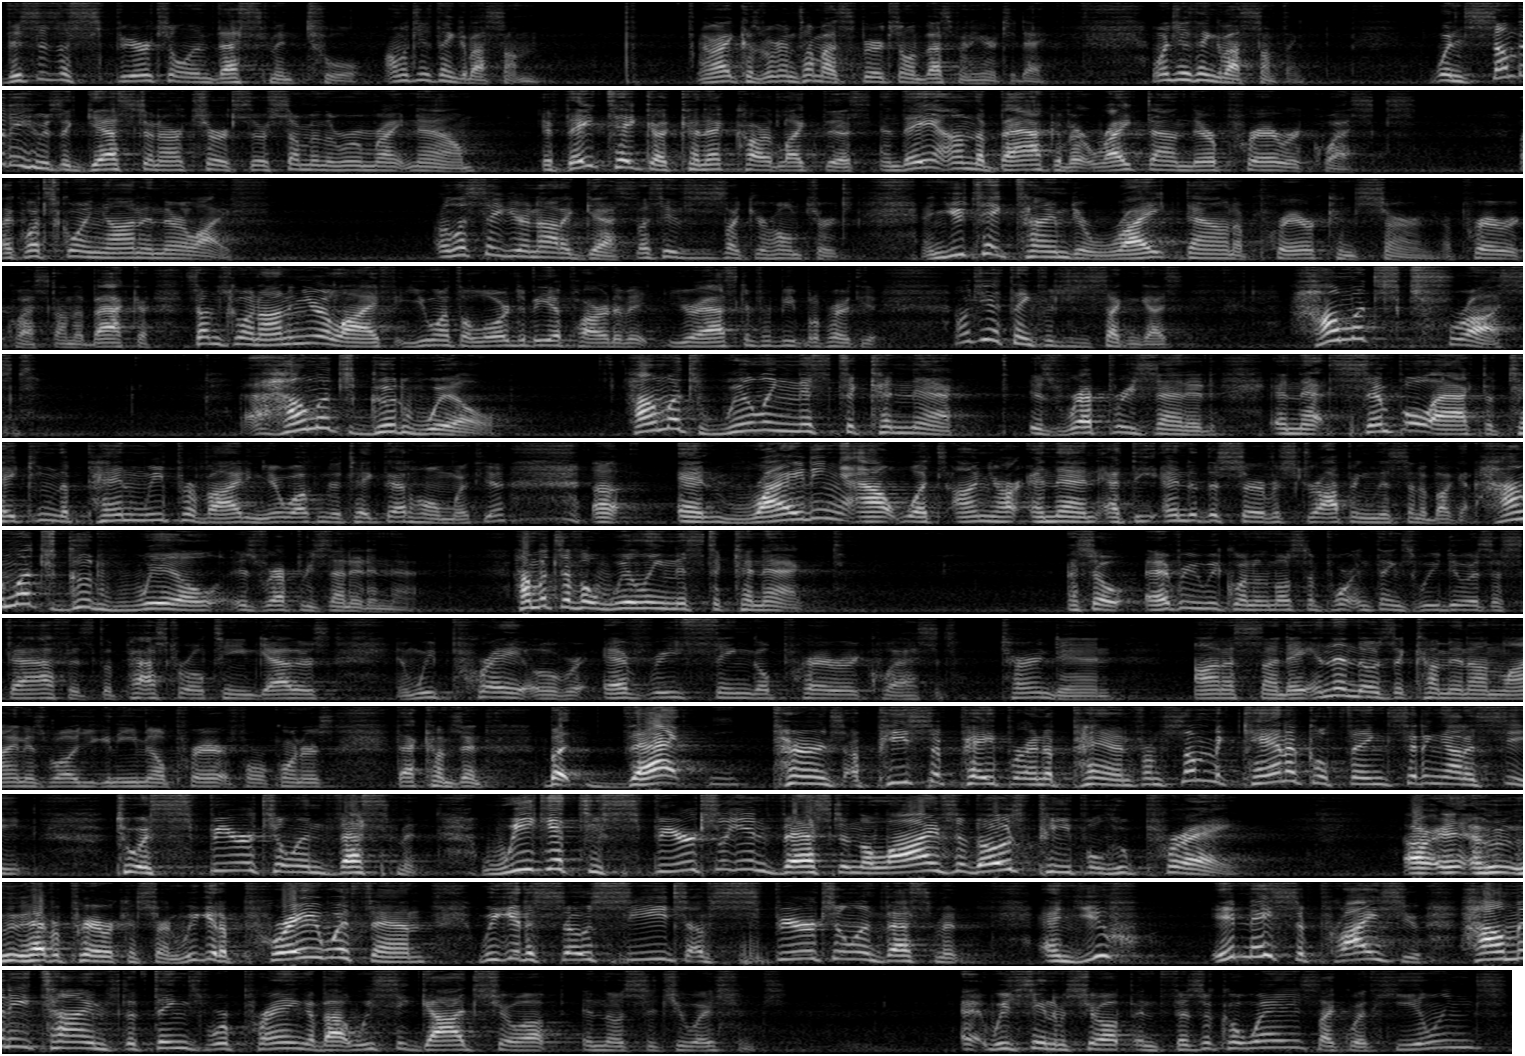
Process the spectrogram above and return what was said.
this is a spiritual investment tool. I want you to think about something. All right, because we're going to talk about spiritual investment here today. I want you to think about something. When somebody who's a guest in our church, there's some in the room right now, if they take a Connect card like this and they on the back of it write down their prayer requests, like what's going on in their life. Or let's say you're not a guest. Let's say this is like your home church. And you take time to write down a prayer concern, a prayer request on the back. Of, something's going on in your life. You want the Lord to be a part of it. You're asking for people to pray with you. I want you to think for just a second, guys. How much trust, how much goodwill, how much willingness to connect is represented in that simple act of taking the pen we provide, and you're welcome to take that home with you, uh, and writing out what's on your heart, and then at the end of the service, dropping this in a bucket. How much goodwill is represented in that? How much of a willingness to connect? And so every week, one of the most important things we do as a staff is the pastoral team gathers and we pray over every single prayer request turned in on a Sunday. And then those that come in online as well, you can email prayer at Four Corners, that comes in. But that turns a piece of paper and a pen from some mechanical thing sitting on a seat to a spiritual investment. We get to spiritually invest in the lives of those people who pray. Or uh, who have a prayer concern. We get to pray with them. We get to sow seeds of spiritual investment. And you, it may surprise you how many times the things we're praying about, we see God show up in those situations. Eh, we've seen him show up in physical ways, like with healings.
